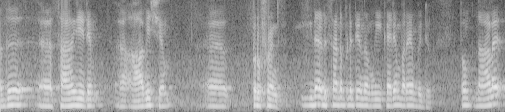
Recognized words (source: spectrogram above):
അത് സാഹചര്യം ആവശ്യം പ്രിഫറൻസ് ഇത് അടിസ്ഥാനപ്പെടുത്തി നമുക്ക് ഈ കാര്യം പറയാൻ പറ്റും. ഇപ്പം നാളെ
